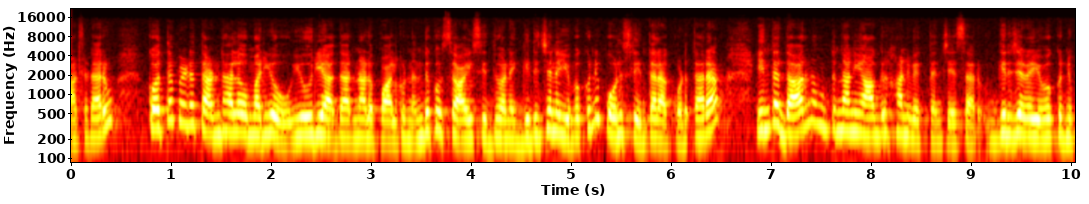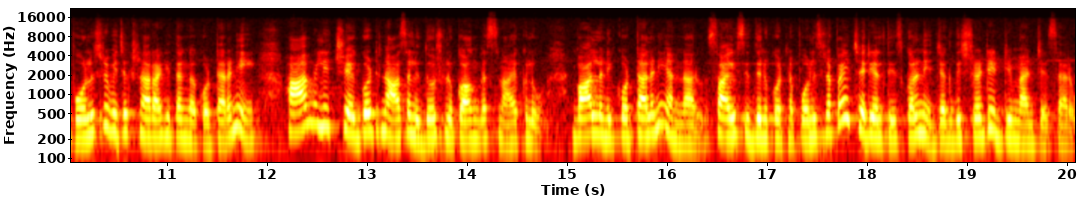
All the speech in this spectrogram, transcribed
మాట్లాడారు. కొత్తపేట తండాలో మరియు యూరియా ధర్నాలో పాల్గొన్నందుకు సాయి సిద్ధు అనే గిరిజన యువకుని పోలీసులు ఇంతలా కొడతారా? ఇంత దారుణం ఉంటుందని ఆగ్రహాన్ని వ్యక్తం చేశారు. గిరిజన యువకుని పోలీసులు విచక్షణారహితంగా కొట్టారని హామీలిచ్చి ఎగ్గొట్టిన ఆశలు దోషులు కాంగ్రెస్ నాయకులు. వాళ్ళని కొట్టాలని అన్నారు. సాయి సిద్ధును కొట్టిన పోలీసులపై చర్యలు తీసుకోవాలని జగదీష్ రెడ్డి డిమాండ్ చేశారు.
